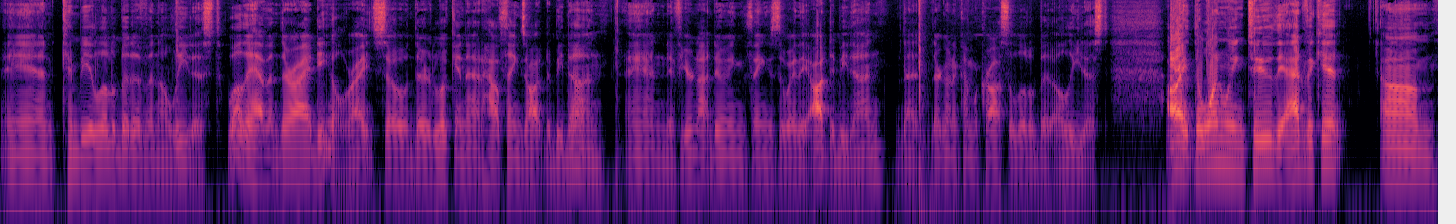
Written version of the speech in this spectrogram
and can be a little bit of an elitist. Well, they haven't their ideal, right? So they're looking at how things ought to be done. And if you're not doing things the way they ought to be done, that they're going to come across a little bit elitist. All right, the one wing two, the advocate. Um,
